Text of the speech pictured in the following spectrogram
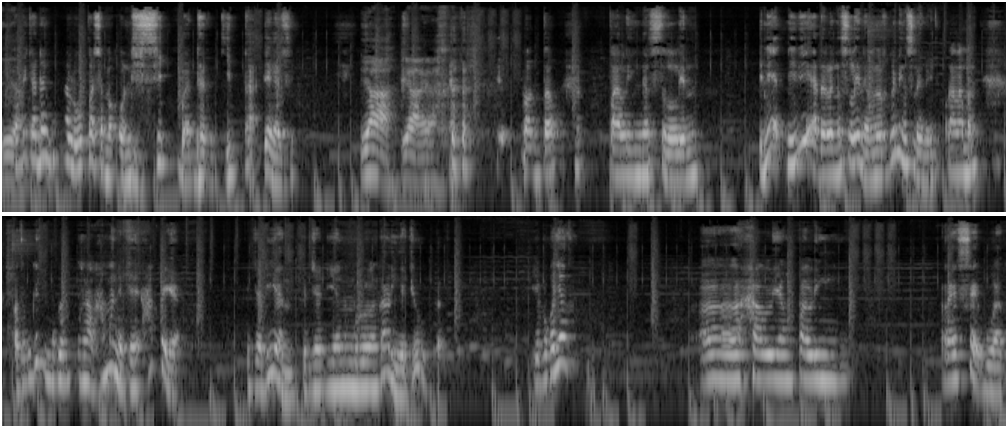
Iya. Tapi kadang kita lupa sama kondisi badan kita, ya nggak sih? Iya, iya, iya. Contoh paling ngeselin. Ini ini adalah ngeselin ya menurut gue ini ngeselin ini pengalaman atau mungkin bukan pengalaman ya kayak apa ya kejadian kejadian berulang kali nggak juga ya pokoknya eh, hal yang paling rese buat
